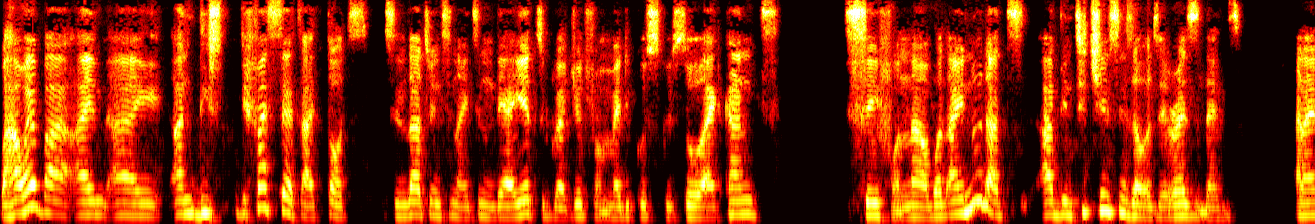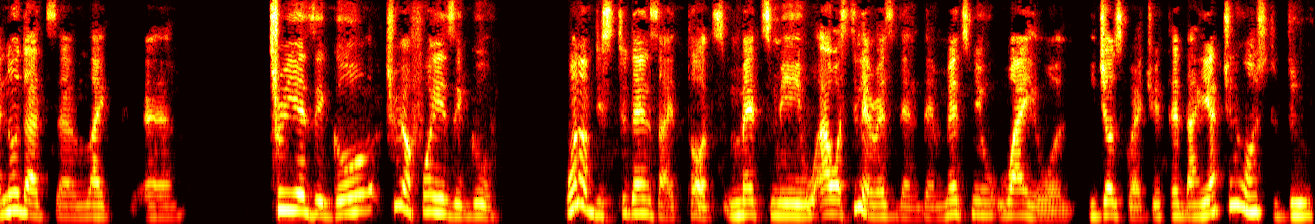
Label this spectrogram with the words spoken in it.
But however, I, I and this, the first set I taught since that 2019, they are yet to graduate from medical school. So I can't say for now, but I know that I've been teaching since I was a resident. And I know that um, like uh, three years ago, three or four years ago, one of the students I taught met me. I was still a resident then. Met me while he was he just graduated. That he actually wants to do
